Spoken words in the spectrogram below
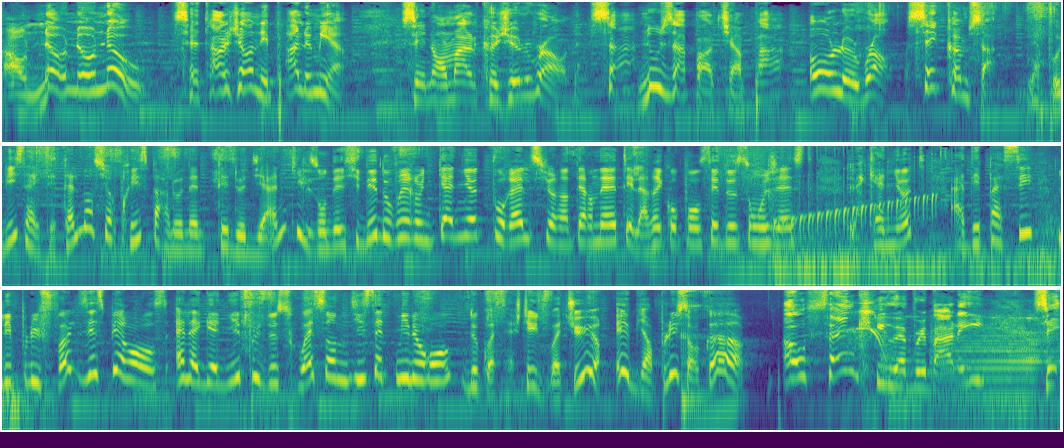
Oh non, non, non Cet argent n'est pas le mien. C'est normal que je le rende. Ça nous appartient pas, on le rend. C'est comme ça. La police a été tellement surprise par l'honnêteté de Diane qu'ils ont décidé d'ouvrir une cagnotte pour elle sur internet et la récompenser de son geste. La cagnotte a dépassé les plus folles espérances. Elle a gagné plus de 77 000 euros. De quoi s'acheter une voiture et bien plus encore. Oh, thank you, everybody. C'est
